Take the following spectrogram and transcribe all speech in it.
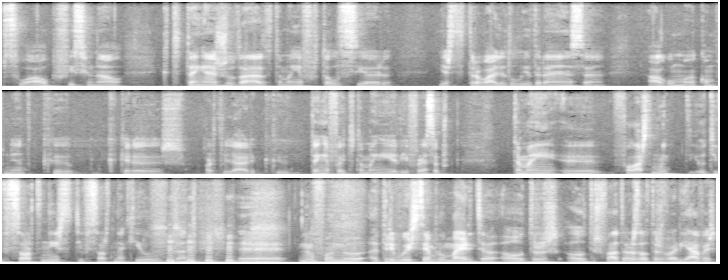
pessoal, profissional, que te tenha ajudado também a fortalecer este trabalho de liderança? Alguma componente que, que queiras partilhar que tenha feito também a diferença? Porque também uh, falaste muito, eu tive sorte nisto, tive sorte naquilo, portanto, uh, no fundo atribuíste sempre o mérito a outros, a outros fatores, a outras variáveis,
